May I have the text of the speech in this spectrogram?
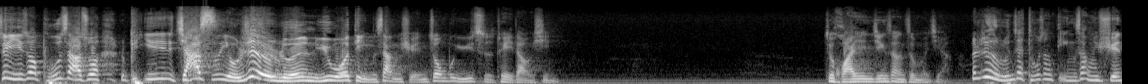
所以说，菩萨说：“假使有热轮与我顶上旋，终不于此退道心。”就《华严经》上这么讲。那热轮在头上顶上旋，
